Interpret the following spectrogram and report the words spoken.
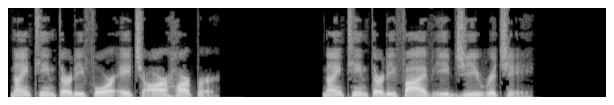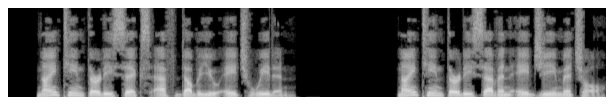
1934 H. R. Harper 1935 E. G. Ritchie 1936 F. W. H. Whedon 1937 A. G. Mitchell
